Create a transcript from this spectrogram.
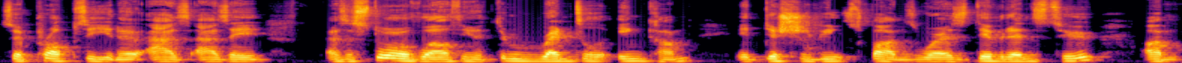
So property, you know, as as a as a store of wealth, you know, through rental income, it distributes funds. Whereas dividends too, um,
